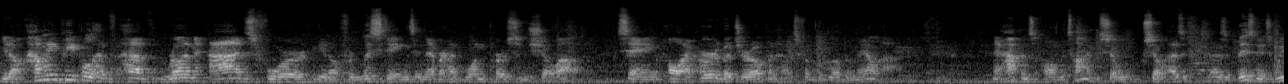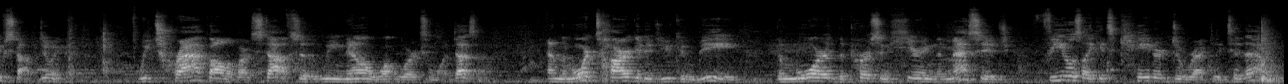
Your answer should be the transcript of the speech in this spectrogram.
You know, how many people have, have run ads for, you know, for listings and never had one person show up saying, oh, I heard about your open house from the Globe and Mail app? And it happens all the time. So, so as a, as a business, we've stopped doing it. We track all of our stuff so that we know what works and what doesn't. And the more targeted you can be, the more the person hearing the message feels like it's catered directly to them.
